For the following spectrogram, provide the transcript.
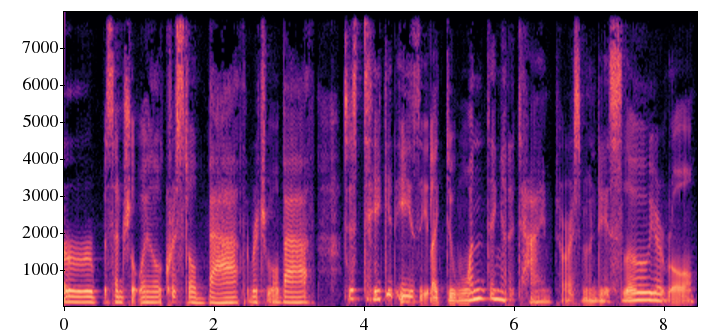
herb, essential oil, crystal bath, ritual bath. Just take it easy. Like do one thing at a time. Taurus moon days, slow your roll.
